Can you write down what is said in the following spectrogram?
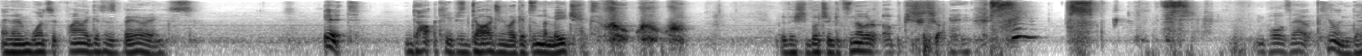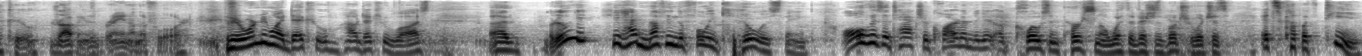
and then once it finally gets its bearings it do- keeps dodging like it's in the matrix. The vicious butcher gets another up shot in. And pulls out killing deku dropping his brain on the floor. If you're wondering why deku how deku lost uh, really he had nothing to fully kill this thing all his attacks required him to get up close and personal with the vicious butcher which is its cup of tea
